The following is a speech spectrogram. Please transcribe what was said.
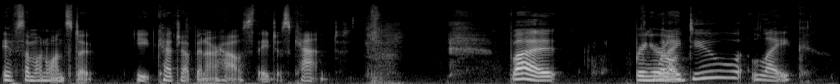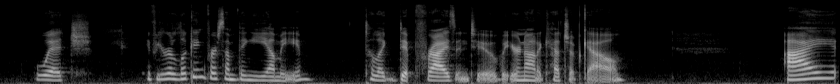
if someone wants to eat ketchup in our house, they just can't. but Bring your what own. I do like, which, if you're looking for something yummy to like dip fries into, but you're not a ketchup gal, I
